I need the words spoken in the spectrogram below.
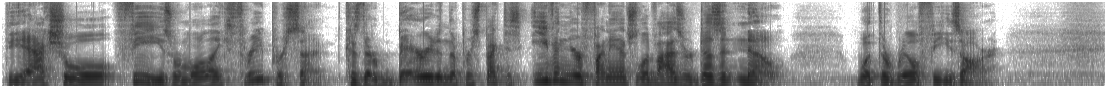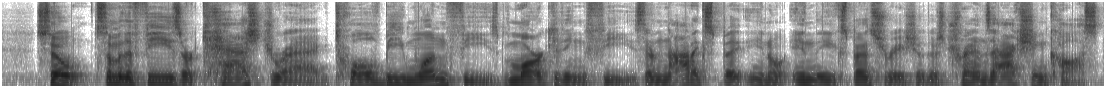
The actual fees were more like 3% because they're buried in the prospectus. Even your financial advisor doesn't know what the real fees are. So some of the fees are cash drag, 12b1 fees, marketing fees. They're not expe- you know in the expense ratio. There's transaction costs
